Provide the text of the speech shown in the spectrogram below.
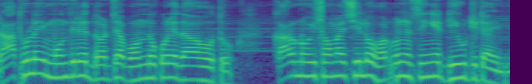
রাত হলেই মন্দিরের দরজা বন্ধ করে দেওয়া হতো। কারণ ওই সময় ছিল হরভজন সিংয়ের ডিউটি টাইম।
